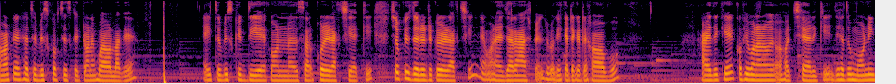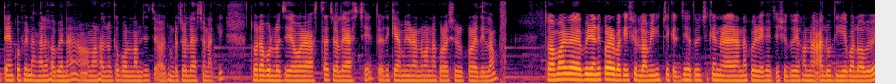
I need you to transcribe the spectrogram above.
আমার কাছে বিস্কুট চিজ কেকটা অনেক ভালো লাগে। এই তো বিস্কিট দিয়ে এখন সার্ভ করে রাখছি আর কি। সব কিছু রেডি করে রাখছি। মানে যারা আসবেন, সবাইকে কেটে কেটে খাওয়াবো। আর এদিকে কফি বানানো হচ্ছে আর কি। যেহেতু মর্নিং টাইম কফি না হলে হবে না, আমার হাজব্যান্ডকে বললাম যে তোমরা চলে আসছো নাকি? তো ওরা বলল যে, ওরা রাস্তা চলে আসছে। তো এদিকে আমিও রান্না বান্না করা শুরু করে দিলাম। তো আমার বিরিয়ানি করার বাকি ছিল। আমি চিকেন যেহেতু চিকেন রান্না করে রেখেছি, শুধু এখন আলু দিয়ে ভালোভাবে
